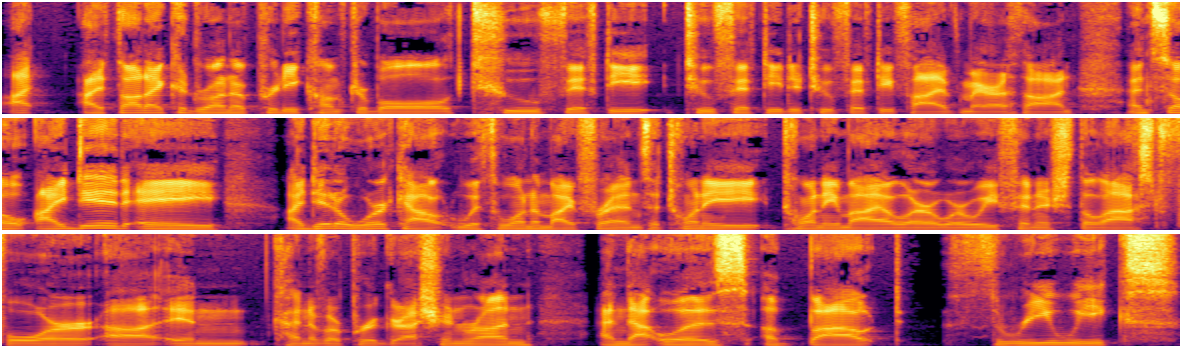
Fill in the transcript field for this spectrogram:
I, I thought I could run a pretty comfortable 250 250 to 255 marathon. And so I did a I did a workout with one of my friends, a 20 20 miler where we finished the last four uh, in kind of a progression run and that was about 3 weeks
